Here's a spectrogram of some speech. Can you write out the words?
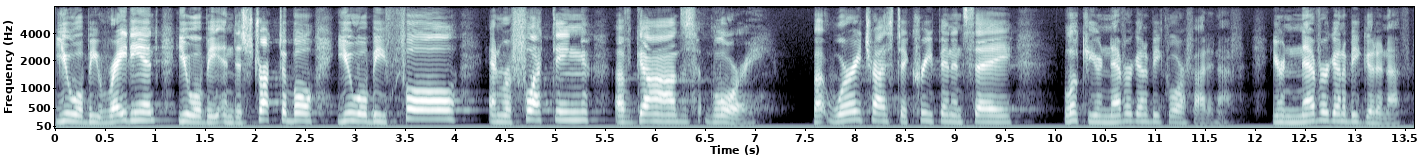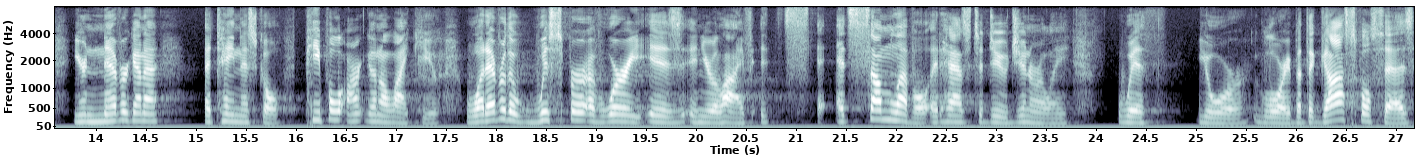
You will be radiant. You will be indestructible. You will be full and reflecting of God's glory. But worry tries to creep in and say, look, you're never going to be glorified enough. You're never going to be good enough. You're never going to attain this goal. People aren't going to like you. Whatever the whisper of worry is in your life, it's, at some level, it has to do generally with your glory. But the gospel says,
